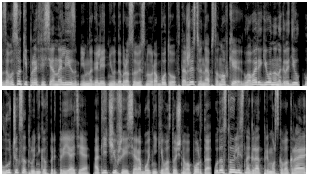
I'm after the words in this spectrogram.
За высокий профессионализм и многолетнюю добросовестную работу в торжественной обстановке глава региона наградил лучших сотрудников предприятия. Отличившиеся работники Восточного порта удостоились наград Приморского края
